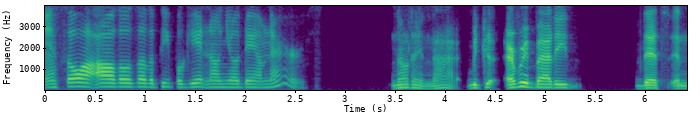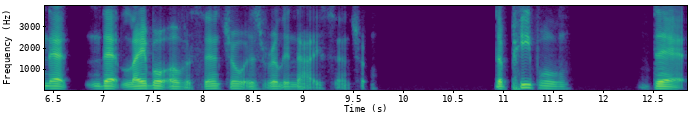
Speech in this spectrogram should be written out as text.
and so are all those other people getting on your damn nerves. No, they're not because everybody that's in that that label of essential is really not essential. The people that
